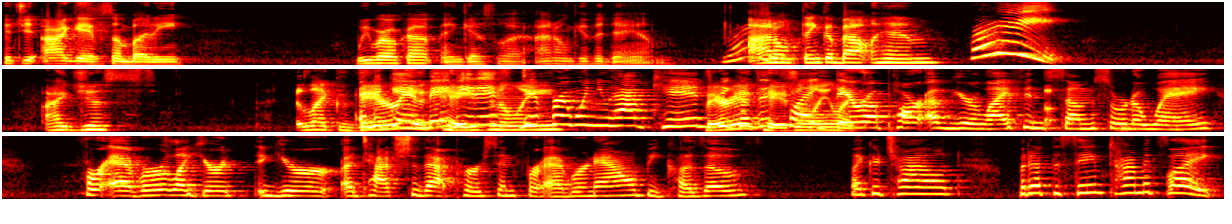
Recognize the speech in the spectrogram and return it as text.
that you, I gave somebody. We broke up, and guess what? I don't give a damn. Right. I don't think about him. Right. I just like And very again, maybe it is different when you have kids because it's like they're like- a part of your life in some sort of way forever. Like you're you're attached to that person forever now because of like a child. But at the same time, it's like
